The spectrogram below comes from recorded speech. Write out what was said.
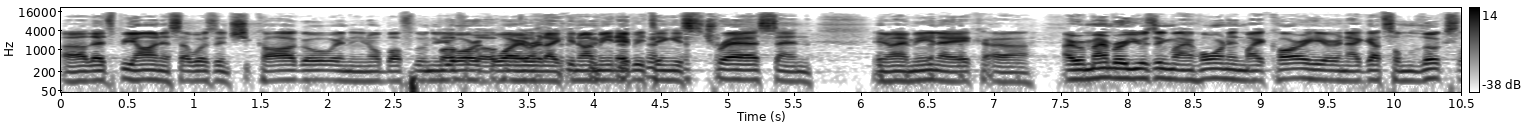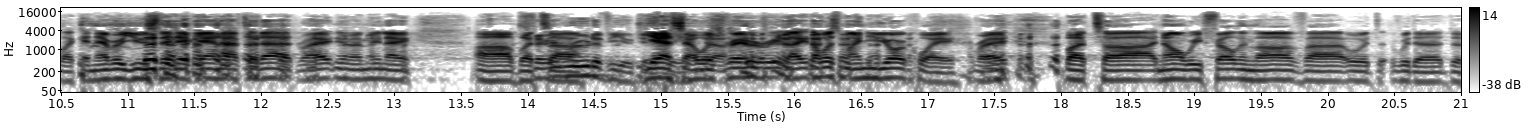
uh, let's be honest, I was in Chicago and you know Buffalo, New Buffalo, York, where yeah. like you know, what I mean, everything is stress and you know what I mean? Like, uh, I remember using my horn in my car here, and I got some looks like I never used it again after that, right? You know what I mean? Like, uh, but very uh, rude of you, JP. Yes, I was Yeah. very rude. Like, that was my New York way, right? But uh, no, we fell in love uh, with with the, the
